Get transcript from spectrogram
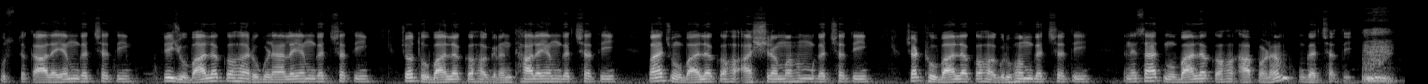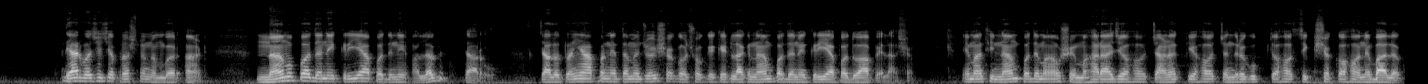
પુસ્તકાલયમ ગચ્છતિ. ત્રીજું, બાલક રુગ્ણાલયમ ગચ્છતિ. ચોથું, બાલક ગ્રંથાલયમ ગચ્છતિ. પાંચમું, બાલક આશ્રમહમ ગચ્છતિ. છઠ્ઠું, બાલક ગૃહમ ગચ્છતિ. અને સાતમું, બાલક આપણમ ગચ્છતિ. ત્યાર પછી છે પ્રશ્ન નંબર આઠ. નામપદ અને ક્રિયાપદને અલગ તારો. ચાલો તો અહીંયા આપણને તમે જોઈ શકો છો કે કેટલાક નામપદ અને ક્રિયાપદો આપેલા છે. એમાંથી નામપદમાં આવશે મહારાજ ચાણક્ય ચંદ્રગુપ્ત શિક્ષક અને બાલક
